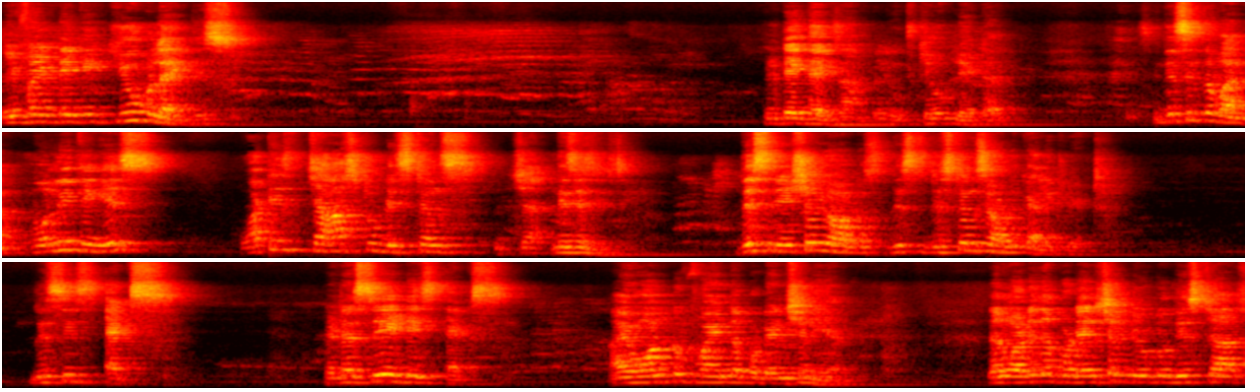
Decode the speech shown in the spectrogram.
If I take a cube like this, we take the example cube later. This is the one. Only thing is, what is charge to distance? This is easy. This ratio you have to, this distance you have to calculate. This is x. Let us say it is x. I want to find the potential here. Then what is the potential due to this charge?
